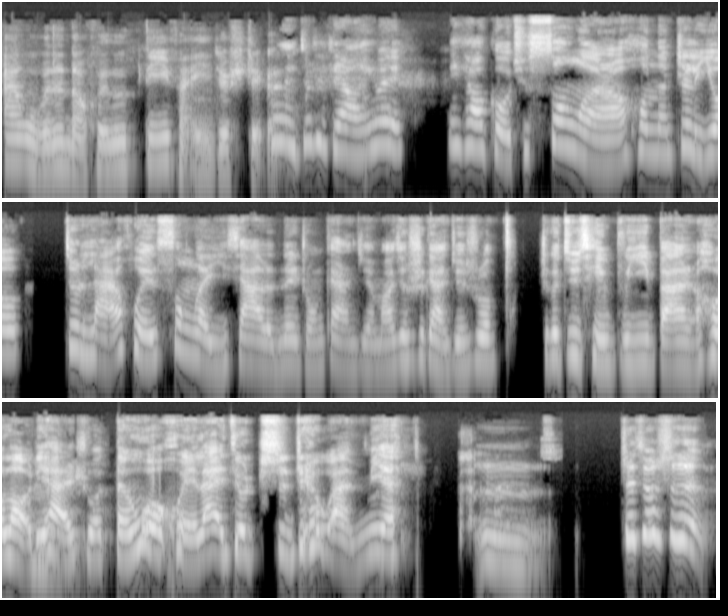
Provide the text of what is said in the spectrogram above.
按我们的脑回路，第一反应就是这个。对，就是这样，因为那条狗去送了，然后呢，这里又就来回送了一下的那种感觉嘛，就是感觉说这个剧情不一般，然后老爹还嗯。说、等我回来就吃这碗面，嗯。这就是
